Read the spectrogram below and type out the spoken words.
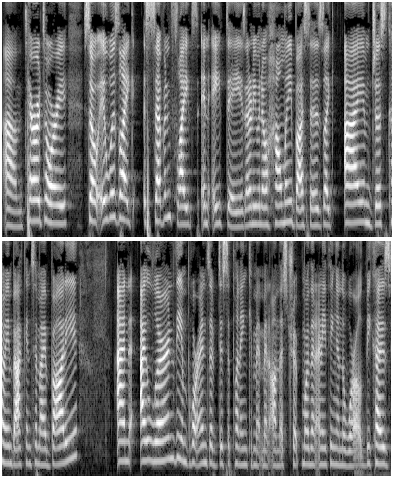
um, territory. So it was like seven flights in eight days. I don't even know how many buses. Like, I am just coming back into my body. And I learned the importance of discipline and commitment on this trip more than anything in the world because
